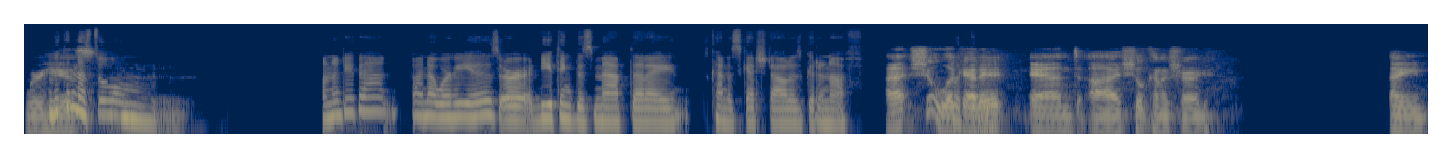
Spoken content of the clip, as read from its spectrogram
where he we can is? assume. Want to do that? Find out where he is, or do you think this map that I kind of sketched out is good enough? Uh, she'll look at do you- it and uh, she'll kind of shrug. I mean,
